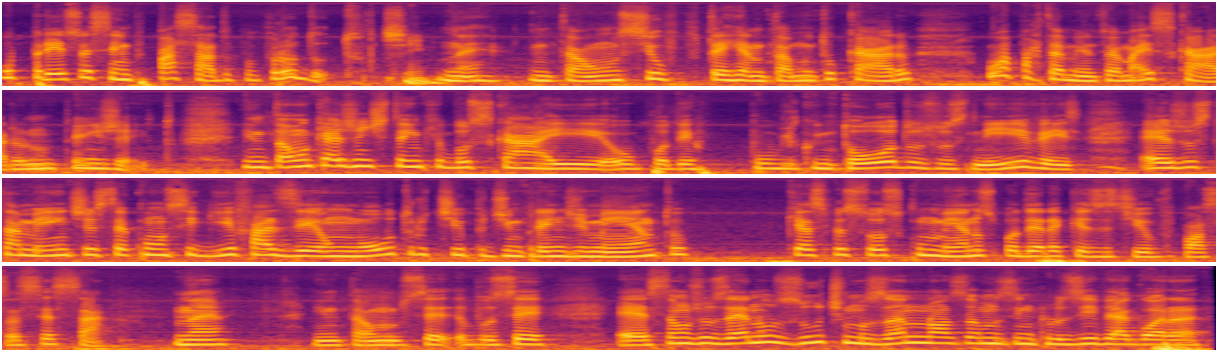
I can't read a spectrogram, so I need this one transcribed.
o preço é sempre passado para o produto. Sim. Né? Então, se o terreno está muito caro, o apartamento é mais caro, não tem jeito. Então, o que a gente tem que buscar aí, o poder público em todos os níveis, é justamente você conseguir fazer um outro tipo de empreendimento que as pessoas com menos poder aquisitivo possam acessar, né? Então, você, você é, São José, nos últimos anos, nós vamos, inclusive, agora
